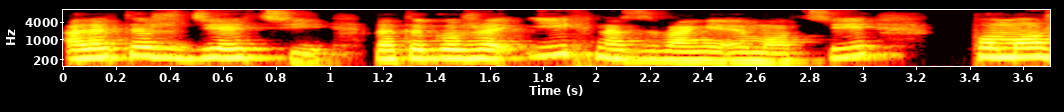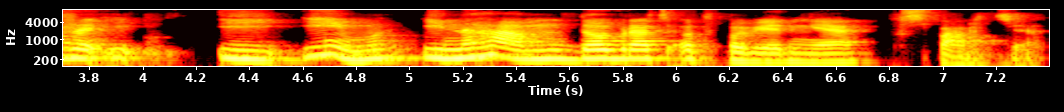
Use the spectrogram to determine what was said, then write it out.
ale też dzieci, dlatego że ich nazywanie emocji pomoże i, i im, i nam dobrać odpowiednie wsparcie.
